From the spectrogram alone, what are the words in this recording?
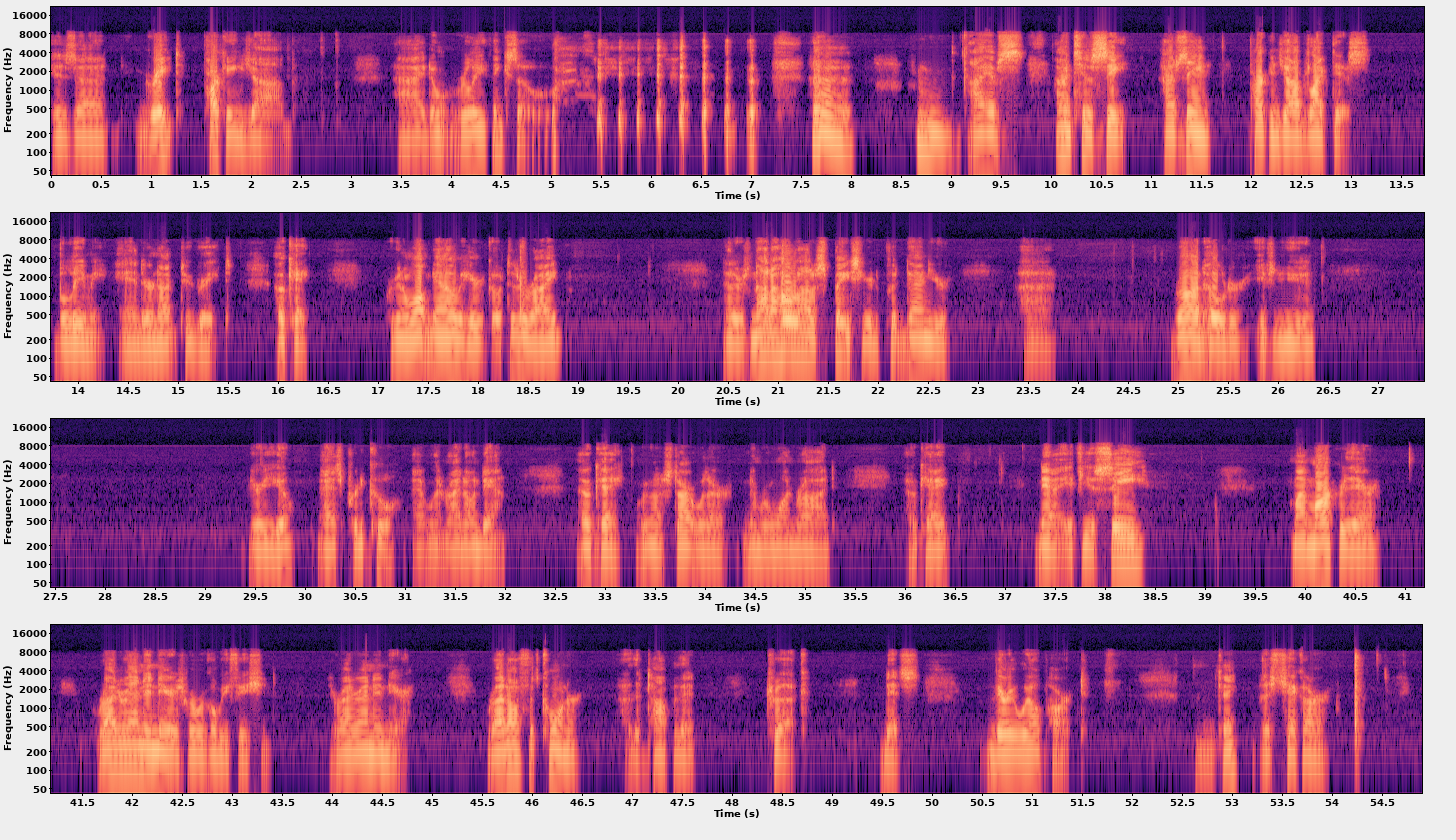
is a great parking job. I don't really think so. Hmm. I have I'm in Tennessee. I've seen parking jobs like this believe me and they're not too great. Okay we're going to walk down over here go to the right now there's not a whole lot of space here to put down your uh, rod holder if you're using. There you go. That's pretty cool. That went right on down. Okay, we're going to start with our number one rod. Okay. Now, if you see my marker there, right around in there is where we're going to be fishing. Right around in there. Right off the corner of the top of that truck. That's very well parked. Okay, let's check our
